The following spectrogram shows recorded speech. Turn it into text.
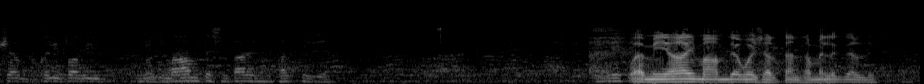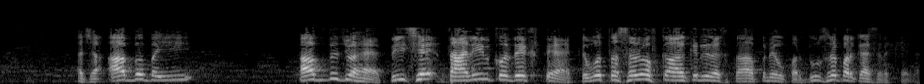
شاید خلیفہ بھی امام تے سلطان میں فرق تھی گیا۔ وہ میاں امام دے وہ شرط سمجھ لگ گل اچھا اب بھائی عبد جو ہے پیچھے تعلیل کو دیکھتے ہیں کہ وہ تصرف کا نہیں رکھتا اپنے اوپر دوسرے پر کیسے رکھے گا؟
